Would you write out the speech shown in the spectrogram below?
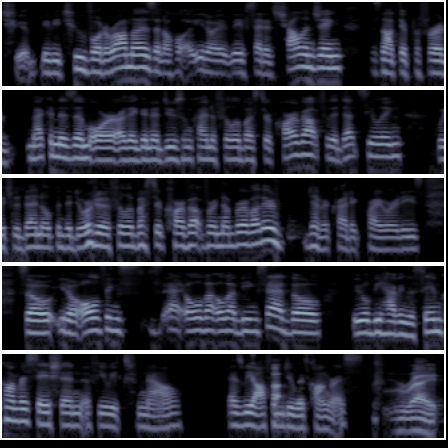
two, maybe two voteramas and a whole, you know, they've said it's challenging. It's not their preferred mechanism. Or are they going to do some kind of filibuster carve out for the debt ceiling, which would then open the door to a filibuster carve out for a number of other Democratic priorities? So, you know, all things, all that, all that being said, though, we will be having the same conversation a few weeks from now as we often uh, do with Congress. Right.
